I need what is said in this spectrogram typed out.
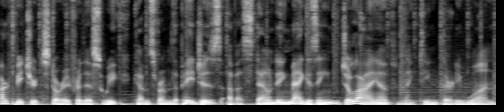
Our featured story for this week comes from the pages of Astounding Magazine, July of 1931.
